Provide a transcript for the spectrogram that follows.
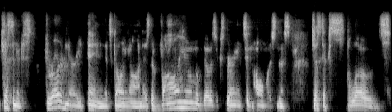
just an extraordinary thing that's going on as the volume of those experiencing homelessness just explodes.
